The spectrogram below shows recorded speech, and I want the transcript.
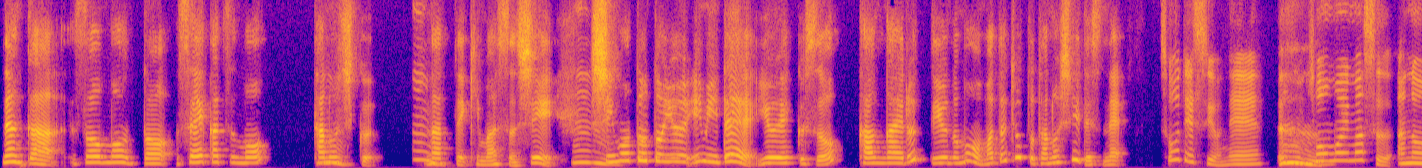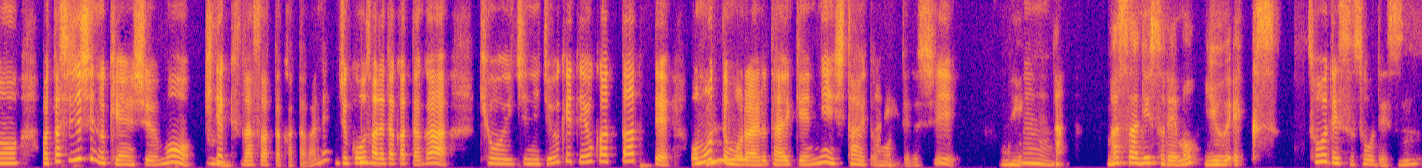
なんか、そう思うと、生活も楽しくなってきますし、うん仕事という意味で UX を考えるっていうのも、またちょっと楽しいですね。そうですよね。うんうん、そう思います。あの、私自身の研修も来てくださった方がね、受講された方が、今日一日受けてよかったって思ってもらえる体験にしたいと思ってるし、うんあまさにそれも UX。そうです、そうです。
